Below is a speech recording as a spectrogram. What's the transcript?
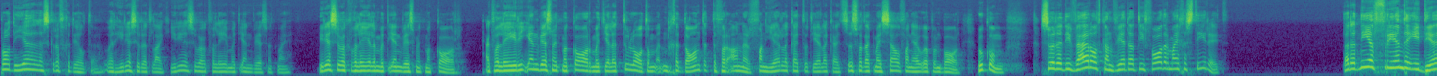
Praat die hele skrifgedeelte oor hierdie is hoe dit lyk. Hierdie is hoe ek wil hê jy moet een wees met my. Hierdie is hoe ek wil hê julle moet een wees met mekaar. Ek wil hê hierdie een wees met mekaar moet julle toelaat om in gedaante te verander van heerlikheid tot heerlikheid soos wat ek myself aan jou openbaar. Hoekom? sodat die wêreld kan weet dat die Vader my gestuur het. Dat dit nie 'n vreemde idee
